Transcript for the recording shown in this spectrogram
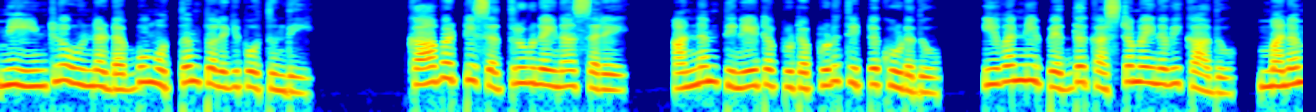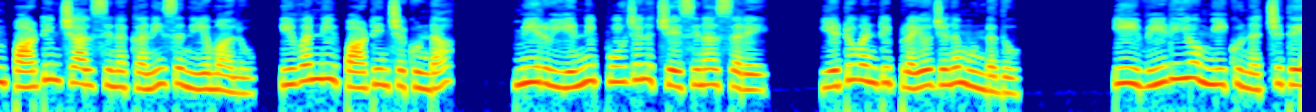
మీ ఇంట్లో ఉన్న డబ్బు మొత్తం తొలగిపోతుంది. కాబట్టి శత్రువునైనా సరే అన్నం తినేటప్పుటప్పుడు తిట్టకూడదు. ఇవన్నీ పెద్ద కష్టమైనవి కాదు. మనం పాటించాల్సిన కనీస నియమాలు. ఇవన్నీ పాటించకుండా మీరు ఎన్ని పూజలు చేసినా సరే ఎటువంటి ప్రయోజనం ఉండదు. ఈ వీడియో మీకు నచ్చితే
